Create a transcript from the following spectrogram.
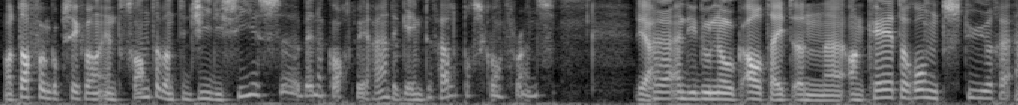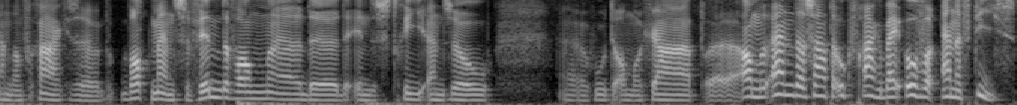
Want dat vond ik op zich wel interessant, want de GDC is eh, binnenkort weer, hè, de Game Developers Conference. Ja. Eh, en die doen ook altijd een enquête rondsturen. En dan vragen ze wat mensen vinden van de, de industrie en zo. hoe het allemaal gaat. en daar zaten ook vragen bij over NFT's.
